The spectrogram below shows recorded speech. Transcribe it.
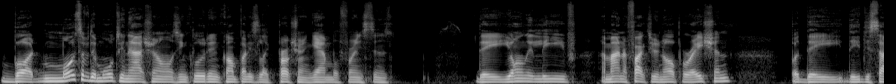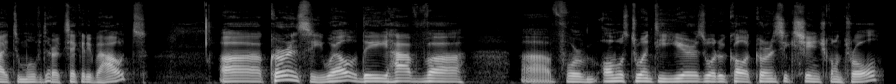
but most of the multinationals, including companies like Procter & Gamble, for instance, they only leave a manufacturing operation, but they, they decide to move their executive out. Uh, currency, well, they have uh, uh, for almost 20 years what we call a currency exchange control.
